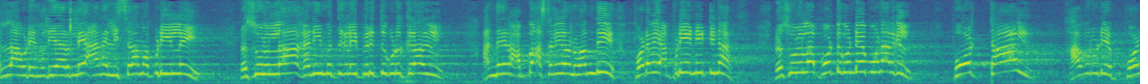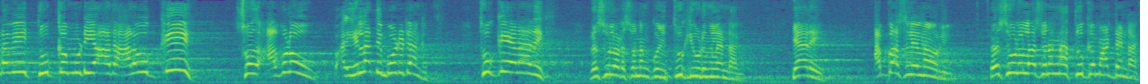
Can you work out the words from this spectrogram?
அல்லாஹ்வுடைய நல்லியாரிலே ஆனால் இஸ்லாம் அப்படி இல்லை. ரசூலுல்லா கனிமத்துகளை பிரித்து கொடுக்கிறார்கள். அந்த நேரம் அப்பாஸ் ரலியல்லாஹு வந்து புடவை அப்படியே நீட்டினார். ரசூலுல்லா போட்டுக்கொண்டே போனார்கள். போட்டால் அவருடைய புடவை தூக்க முடியாத அளவுக்கு சொ- அவ்வளவு எல்லாத்தையும் போட்டுட்டாங்க. தூக்க இயலாது. ரசூலோட சொன்னாங்க கொஞ்சம் தூக்கி விடுங்களேன்டாங்க யாரு? அப்பாஸ் ரலியல்லாஹு அவர்கள். ரசூலுல்லா சொன்னாங்க நான் தூக்க மாட்டேன்டாங்க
